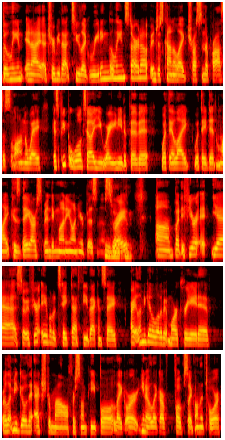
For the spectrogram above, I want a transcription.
the lean, and I attribute that to like reading the lean startup and just kind of like trusting the process along the way. Cause people will tell you where you need to pivot, what they like, what they didn't like, cause they are spending money on your business, exactly. right? Um, but if you're, yeah, so if you're able to take that feedback and say, all right, let me get a little bit more creative or let me go the extra mile for some people, like, or, you know, like our folks like on the tour,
